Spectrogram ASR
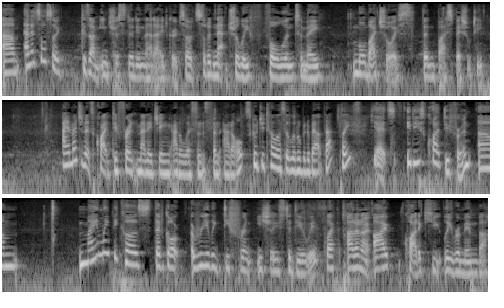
Um, and it's also because I'm interested in that age group, so it's sort of naturally fallen to me more by choice than by specialty. I imagine it's quite different managing adolescents than adults. Could you tell us a little bit about that, please? Yeah, it's it is quite different. Um, mainly because they've got really different issues to deal with. Like I don't know, I quite acutely remember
